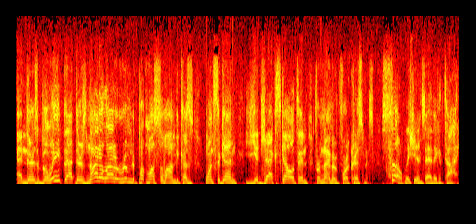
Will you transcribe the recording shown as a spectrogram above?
And there's a belief that there's not a lot of room to put muscle on because, once again, you Jack Skeleton from Nightmare Before Christmas. So. At least you didn't say I think of Ty.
